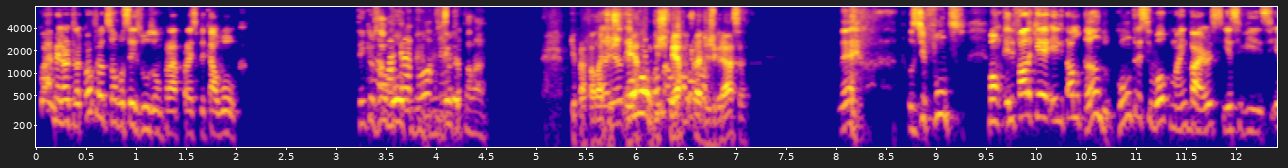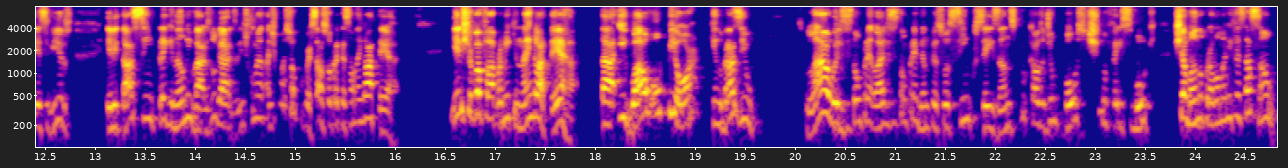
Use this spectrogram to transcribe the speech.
qual é a melhor qual tradução vocês usam para explicar woke? Tem que usar o woke mesmo, né? Que para falar de esperto, desperto para desgraça. Né? Os defuntos. Bom, ele fala que ele está lutando contra esse woke mind virus e esse, esse vírus, ele está se impregnando em vários lugares. A gente, come, a gente começou a conversar sobre a questão da Inglaterra. E ele chegou a falar para mim que na Inglaterra tá igual ou pior que no Brasil. Lá eles estão, lá eles estão prendendo pessoas 5, 6 anos por causa de um post no Facebook chamando para uma manifestação.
